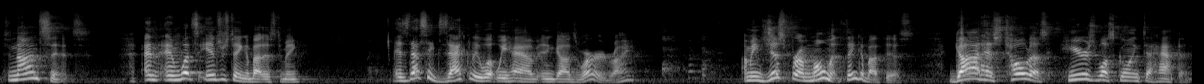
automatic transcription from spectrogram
It's nonsense. And, and what's interesting about this to me is that's exactly what we have in God's Word, right? I mean, just for a moment, think about this. God has told us, here's what's going to happen.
